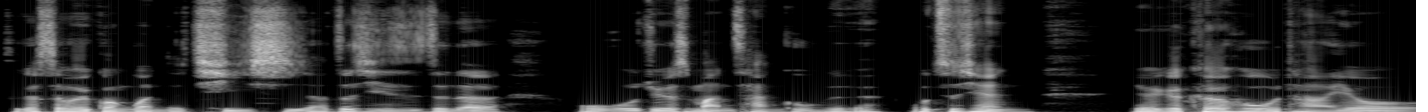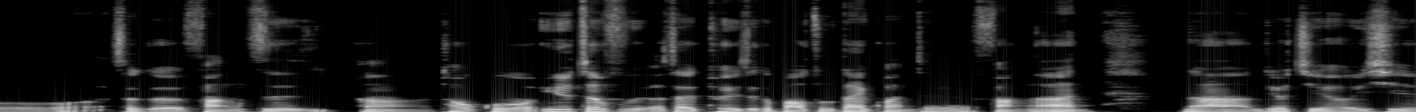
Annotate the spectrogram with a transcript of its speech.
这个社会观管的歧视啊，这其实真的我我觉得是蛮残酷的。我之前有一个客户，他有这个房子，嗯，透过因为政府有在推这个包租代管的方案。那有结合一些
